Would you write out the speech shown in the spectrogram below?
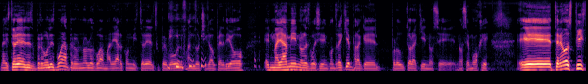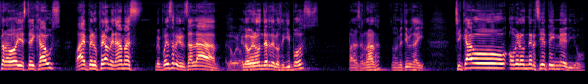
La historia de Super Bowl es buena, pero no los voy a marear con mi historia del Super Bowl cuando Chicago perdió en Miami. No les voy a decir en contra de quién para que el productor aquí no se, no se moje. Eh, tenemos picks para hoy, Steakhouse. Ay, pero espérame nada más. ¿Me puedes regresar la, El over-under. over-under de los equipos? Para cerrar. Nos metimos ahí. Chicago over-under 7 y medio.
